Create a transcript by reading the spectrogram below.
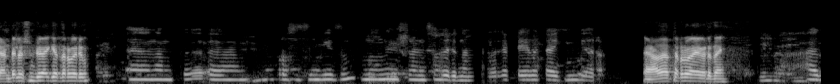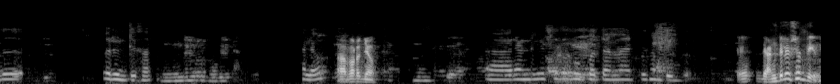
രണ്ട് ലക്ഷം രൂപയ്ക്ക് എത്ര വരും? നമുക്ക് പ്രോസസ്സിംഗ് ഫീസും മൂന്ന് ഇൻഷുറൻസും വരുന്നുണ്ട്. അത് കട്ട് ചെയ്തിട്ടായിരിക്കും കയറാം അത് എത്ര രൂപ വരുന്നേ? അത് ഒരു മിനിറ്റ് സാർ. ഹലോ ആ പറഞ്ഞോ. രണ്ട് ലക്ഷത്തി മുപ്പത്തെണ്ണായിരത്തി സംതിങ് രണ്ട് ലക്ഷത്തിയോ?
